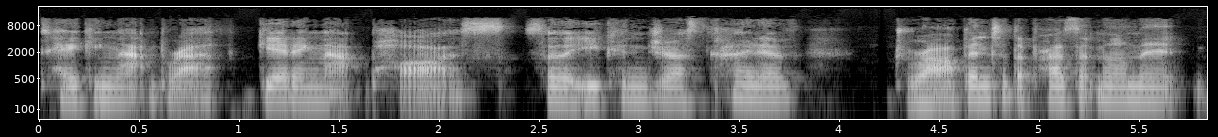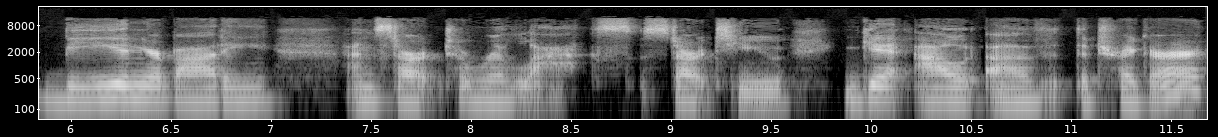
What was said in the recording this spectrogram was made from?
taking that breath, getting that pause so that you can just kind of drop into the present moment, be in your body, and start to relax, start to get out of the trigger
